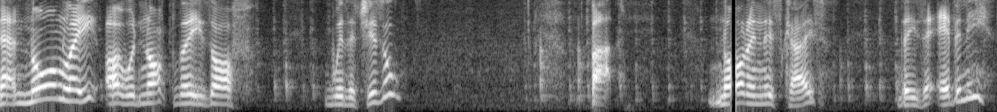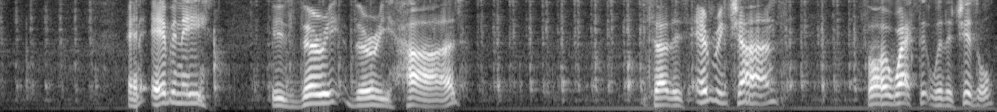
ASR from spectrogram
Now, normally I would knock these off with a chisel, but not in this case. These are ebony, and ebony is very, very hard. So there's every chance if I whacked it with a chisel,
